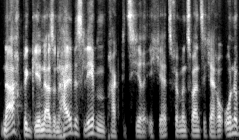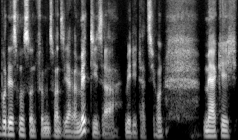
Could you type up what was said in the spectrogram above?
nach Beginn, also ein halbes Leben praktiziere ich jetzt, 25 Jahre ohne Buddhismus und 25 Jahre mit dieser Meditation, merke ich,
